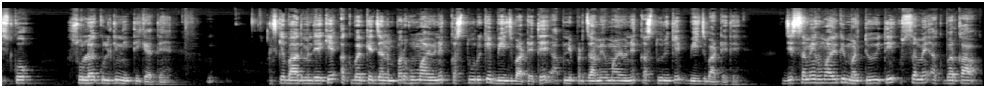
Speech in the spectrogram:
इसको सुलह कुल की नीति कहते हैं। इसके बाद में देखिए, अकबर के जन्म पर हुमायूं ने कस्तूरी के बीज बांटे थे, अपनी प्रजा में हुमायूं ने कस्तूरी के बीज बांटे थे। जिस समय हुमायूं की मृत्यु हुई थी, उस समय अकबर का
